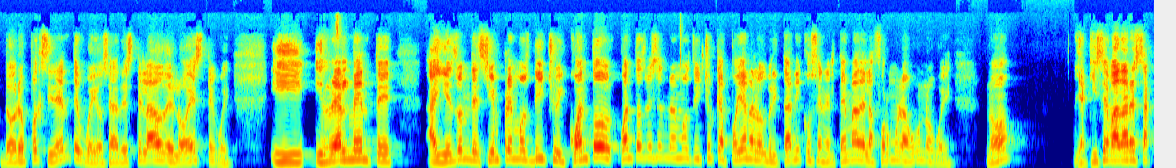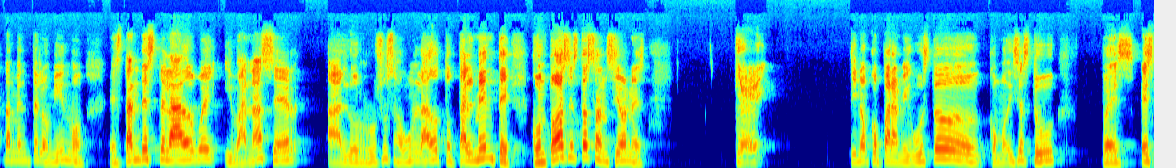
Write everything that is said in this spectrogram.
de Europa Occidente, güey, o sea, de este lado del oeste, güey. Y, y realmente ahí es donde siempre hemos dicho, ¿y cuánto, cuántas veces no hemos dicho que apoyan a los británicos en el tema de la Fórmula 1, güey? ¿No? Y aquí se va a dar exactamente lo mismo. Están de este lado, güey, y van a hacer a los rusos a un lado totalmente, con todas estas sanciones que, Tinoco, para mi gusto, como dices tú, pues es,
